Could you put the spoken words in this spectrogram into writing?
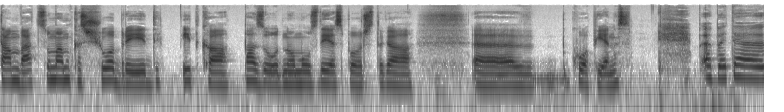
tam vecumam, kas šobrīd it kā pazūd no mūsu diasporas kā, kopienas. Bet eh,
